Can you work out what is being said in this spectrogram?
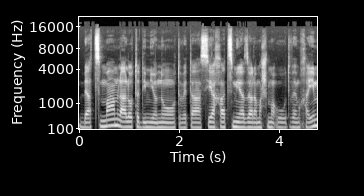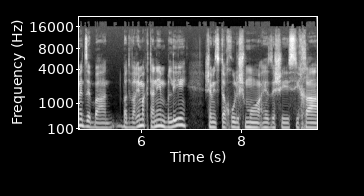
בעצמם להעלות את הדמיונות ואת השיח העצמי הזה על המשמעות, והם חיים את זה בדברים הקטנים בלי שהם יצטרכו לשמוע איזושהי שיחה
